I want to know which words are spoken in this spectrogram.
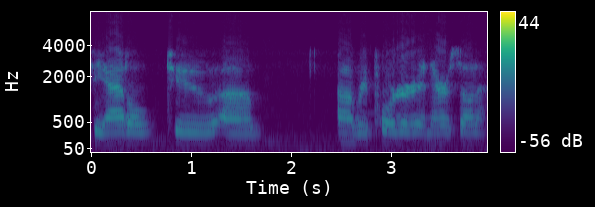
Seattle to um, reporter in Arizona.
